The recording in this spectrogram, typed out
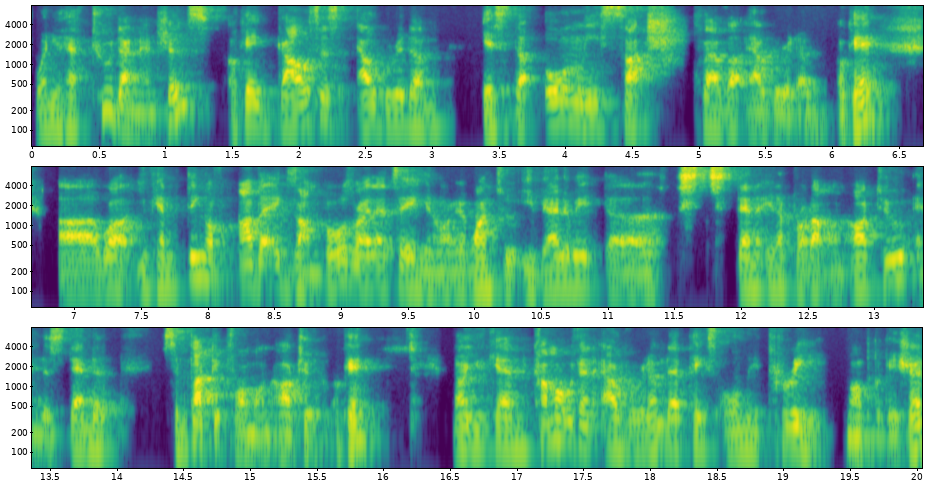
when you have two dimensions, okay, Gauss's algorithm is the only such clever algorithm. Okay. Uh, well, you can think of other examples, right? Let's say, you know, I want to evaluate the standard inner product on R2 and the standard symplectic form on R2. Okay. Now you can come up with an algorithm that takes only three multiplication,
